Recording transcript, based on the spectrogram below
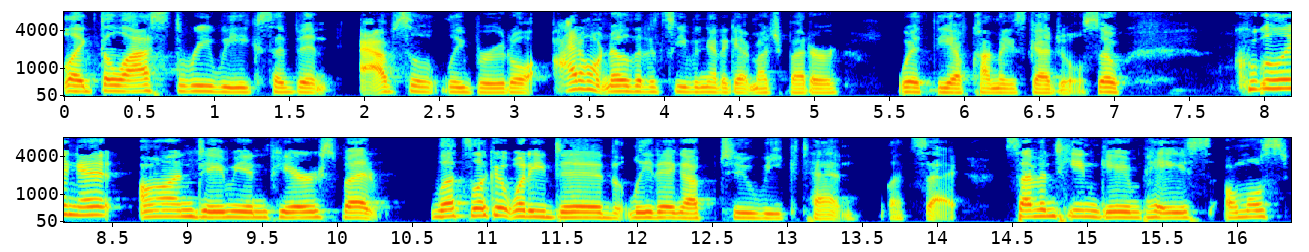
like the last three weeks have been absolutely brutal. I don't know that it's even going to get much better with the upcoming schedule. So cooling it on Dameon Pierce, but let's look at what he did leading up to week 10, let's say. 17 game pace, almost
